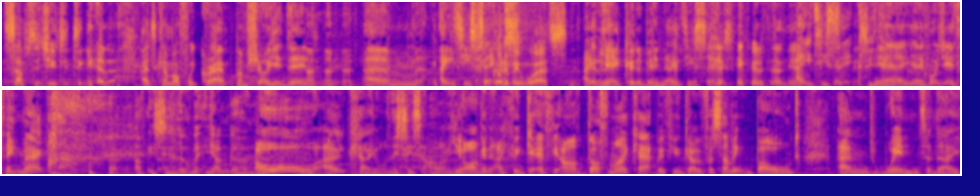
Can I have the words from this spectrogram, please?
substituted together. I had to come off with cramp. I'm sure you did. Um, 86. Could have been worse. Uh, yeah, it could have been 86. it could have done. Yeah. 86, you Yeah, think? yeah. What do you think, Mac? I think she's a little bit younger than that. Oh, okay. Well, this is. Oh, you are going to. If you get, if you, I'll doff my cap if you go for something bold and win today.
